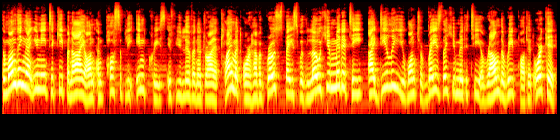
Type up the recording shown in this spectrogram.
The one thing that you need to keep an eye on and possibly increase if you live in a drier climate or have a grow space with low humidity, ideally you want to raise the humidity around the repotted orchid.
